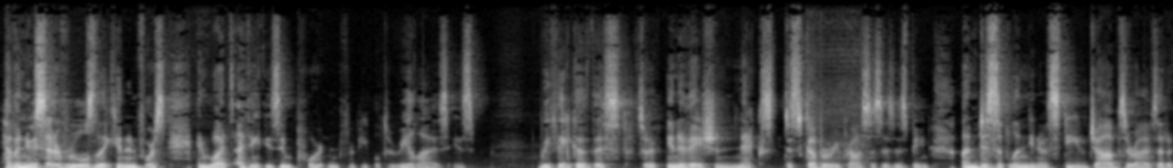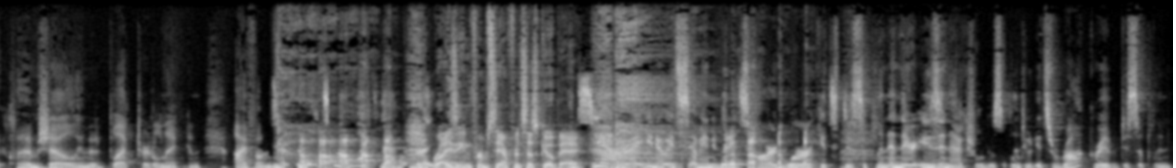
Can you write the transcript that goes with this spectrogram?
have a new set of rules they can enforce and what i think is important for people to realize is we think of this sort of innovation next discovery processes as being undisciplined. You know, Steve Jobs arrives at a clamshell in a black turtleneck and iPhones. It's not like that, right? Rising from San Francisco Bay. It's, yeah, right. You know, it's, I mean, but it's hard work. It's discipline and there is an actual discipline to it. It's rock rib discipline.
